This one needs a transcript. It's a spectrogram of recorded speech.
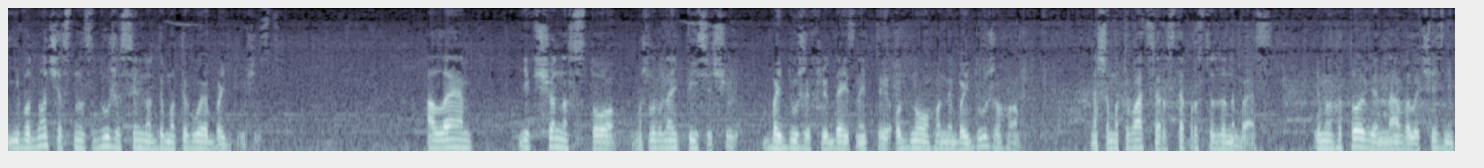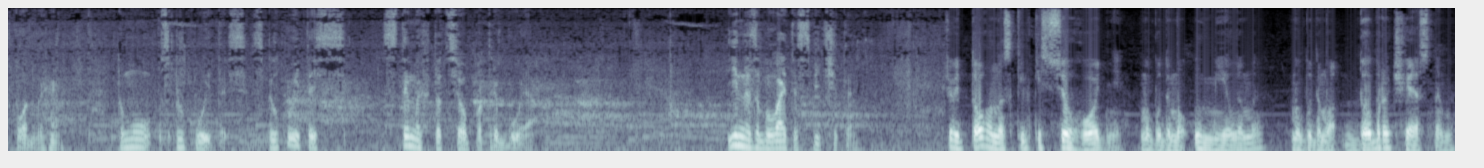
І водночас нас дуже сильно демотивує байдужість. Але якщо на 100, можливо навіть тисячу байдужих людей знайти одного небайдужого, наша мотивація росте просто до небес. І ми готові на величезні подвиги. Тому спілкуйтесь, спілкуйтесь з тими, хто цього потребує. І не забувайте свідчити. Від того, наскільки сьогодні ми будемо умілими, ми будемо доброчесними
